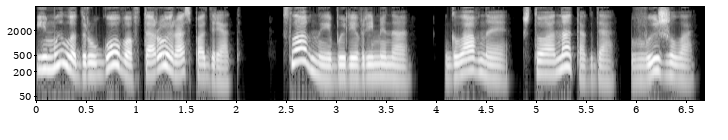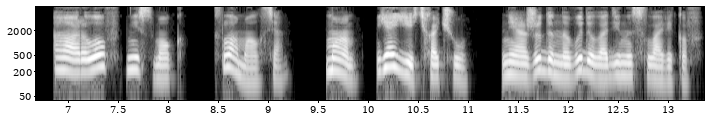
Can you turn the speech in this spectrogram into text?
и мыла другого второй раз подряд. Славные были времена. Главное, что она тогда выжила, а Орлов не смог, сломался. «Мам, я есть хочу», — неожиданно выдал один из славиков.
